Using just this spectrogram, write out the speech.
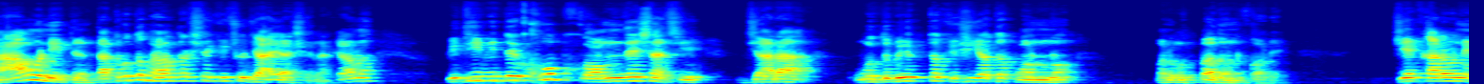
নাও নিতেন, তাতেও তো ভারতবর্ষে কিছু যায় আসে না। কারণ পৃথিবীতে খুব কম দেশ আছে যারা উদ্বৃত্ত কৃষিজাত পণ্য মানে উৎপাদন করে। যে কারণে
